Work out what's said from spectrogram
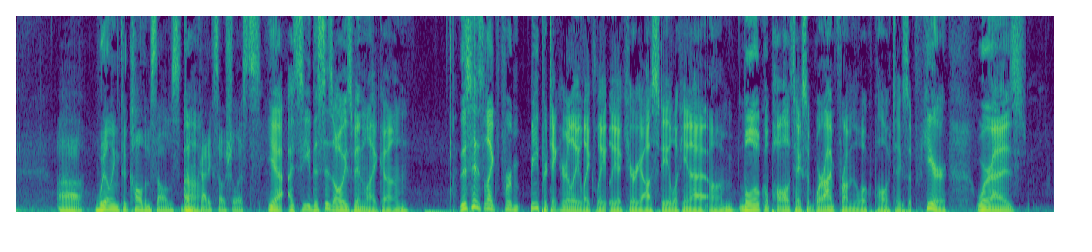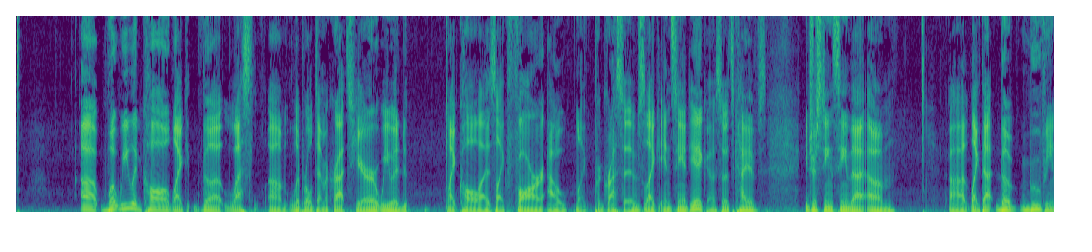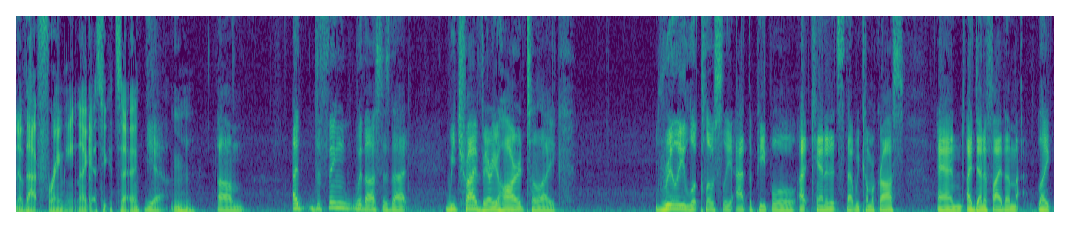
uh, willing to call themselves Uh-huh. democratic socialists. Yeah, I see. This has always been like um, this is like for me particularly like lately a curiosity looking at um the local politics of where I'm from, the local politics of here, whereas. Uh, what we would call like the less um, liberal Democrats here, we would like call as like far out like progressives, like in San Diego. So it's kind of interesting seeing that, um, uh, like that the moving of that framing, I guess you could say. Yeah. hmm Um, I, the thing with us is that we try very hard to like really look closely at the people at candidates that we come across and identify them like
